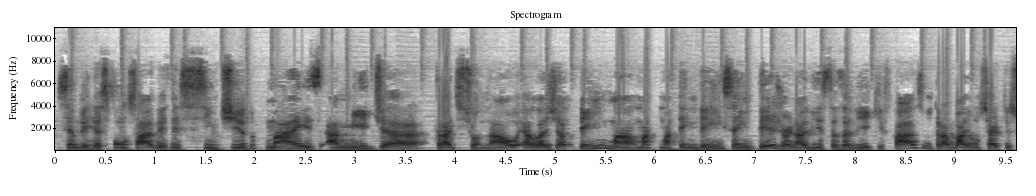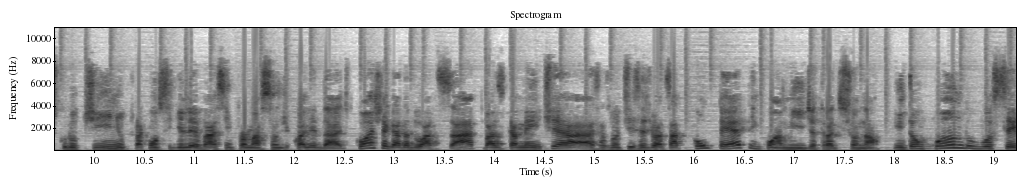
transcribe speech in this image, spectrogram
sendo irresponsáveis nesse sentido, mas a mídia tradicional ela já tem uma, uma, uma tendência em ter jornalistas ali que fazem um trabalho, um certo escrutínio para conseguir levar essa informação de qualidade. Com a chegada do WhatsApp, basicamente a, essas notícias de WhatsApp competem com a mídia tradicional. Então, quando você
